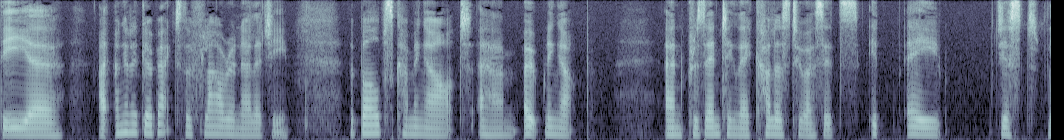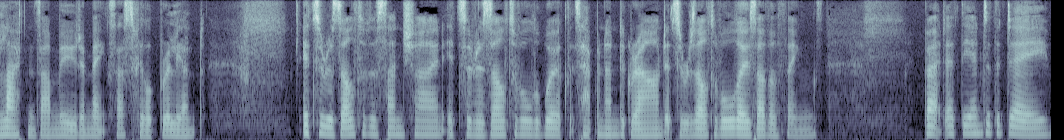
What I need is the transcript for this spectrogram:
the uh, I, am going to go back to the flower analogy. The bulbs coming out, um, opening up and presenting their colours to us, it's it a just lightens our mood and makes us feel brilliant. It's a result of the sunshine. It's a result of all the work that's happened underground. It's a result of all those other things. But at the end of the day,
